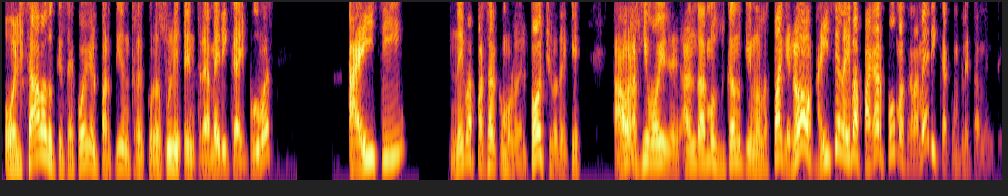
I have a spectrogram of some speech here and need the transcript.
o el sábado que se juegue el partido entre Cruz Azul, entre América y Pumas, ahí sí no iba a pasar como lo del Pocho, de que ahora sí voy, andamos buscando quien nos las pague. No, ahí se la iba a pagar Pumas a la América completamente.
